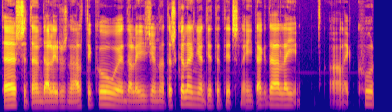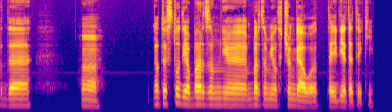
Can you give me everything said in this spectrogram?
też czytałem dalej różne artykuły, dalej jeździłem na te szkolenia dietetyczne i tak dalej, ale kurde, no te studia bardzo mnie, bardzo mnie odciągało od tej dietetyki.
